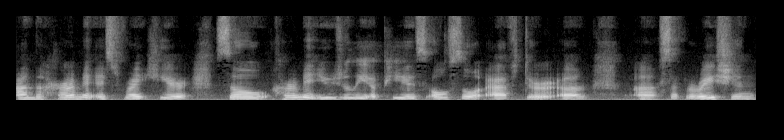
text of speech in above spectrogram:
And the hermit is right here. So hermit usually appears also after um, uh, separation.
